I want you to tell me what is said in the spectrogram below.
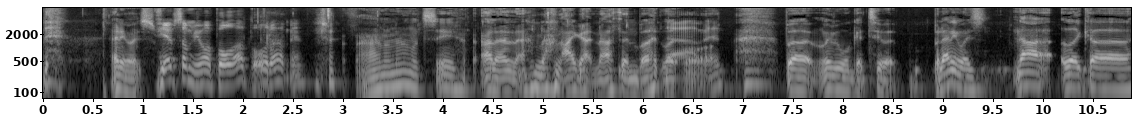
Anyways, If you have something you want to pull up, pull it up, man. I don't know. Let's see. I don't know. I got nothing, but like, Nah, well, man. but maybe we'll get to it. But anyways, nah, like, uh,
